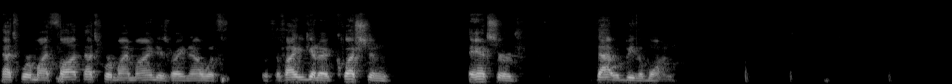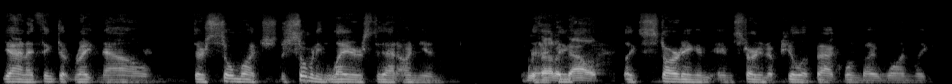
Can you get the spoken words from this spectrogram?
that's where my thought, that's where my mind is right now. With with if I could get a question answered, that would be the one. Yeah, and I think that right now there's so much, there's so many layers to that onion. Without a doubt. Like starting and, and starting to peel it back one by one, like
